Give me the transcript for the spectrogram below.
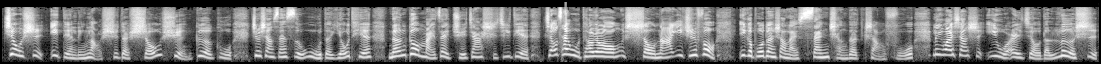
就是一点零老师的首选个股，就像三四五五的油田，能够买在绝佳时机点，脚踩五条龙，手拿一只。一个波段上来三成的涨幅，另外像是一五二九的乐视，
